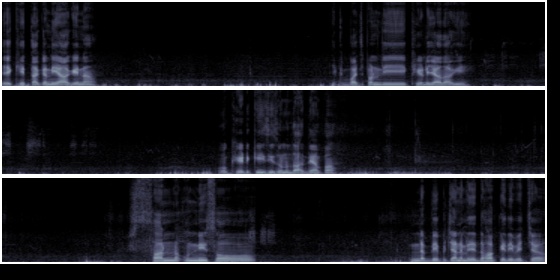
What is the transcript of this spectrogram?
ਇਹ ਖੇਤਾਂ ਕੰਨੀ ਆ ਕੇ ਨਾ ਇੱਕ ਬਚਪਨ ਦੀ ਖੇਡ ਯਾਦ ਆ ਗਈ। ਉਹ ਖੇਡ ਕੀ ਸੀ ਤੁਹਾਨੂੰ ਦੱਸਦੇ ਹਾਂ ਆਪਾਂ? ਸਨ 1990 95 ਦੇ ਦਹਾਕੇ ਦੇ ਵਿੱਚ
